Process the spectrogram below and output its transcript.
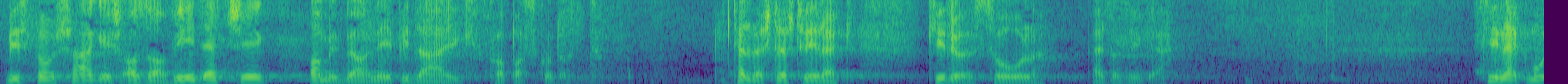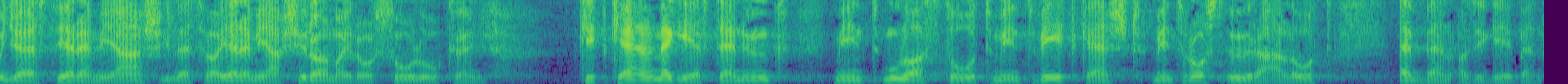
biztonság és az a védettség, amiben a nép idáig kapaszkodott. Kedves testvérek, kiről szól ez az ige? Kinek mondja ezt Jeremiás, illetve a Jeremiás siralmairól szóló könyv? Kit kell megértenünk, mint mulasztót, mint vétkest, mint rossz őrállót ebben az igében?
